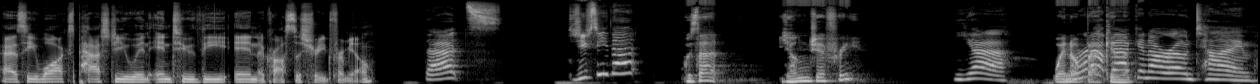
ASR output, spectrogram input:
as he walks past you and into the inn across the street from y'all. That's. Did you see that? Was that young Jeffrey? Yeah. We're not We're back not in back the- in our own time.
